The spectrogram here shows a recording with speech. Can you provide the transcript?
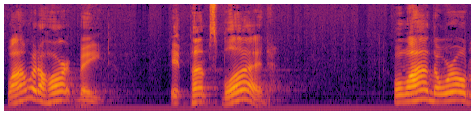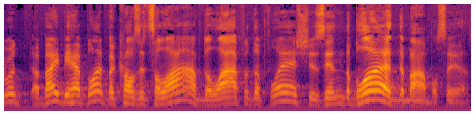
Why would a heart beat? It pumps blood. Well, why in the world would a baby have blood? Because it's alive. The life of the flesh is in the blood, the Bible says.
